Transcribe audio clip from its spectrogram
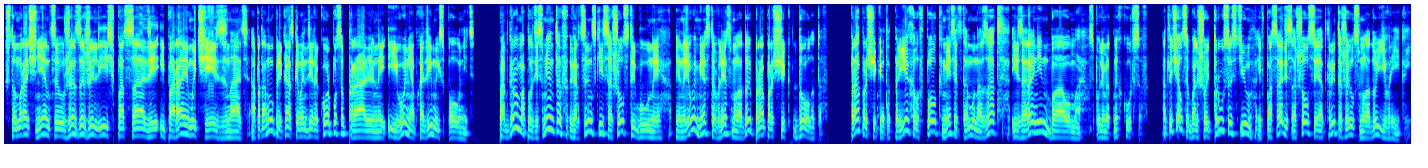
Что мрачненцы уже зажились в посаде, и пора им и честь знать, а потому приказ командира корпуса правильный, и его необходимо исполнить. Под гром аплодисментов Верцинский сошел с трибуны, и на его место влез молодой прапорщик Долотов. Прапорщик этот приехал в полк месяц тому назад из Аранинбаума с пулеметных курсов. Отличался большой трусостью и в посаде сошелся и открыто жил с молодой еврейкой.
